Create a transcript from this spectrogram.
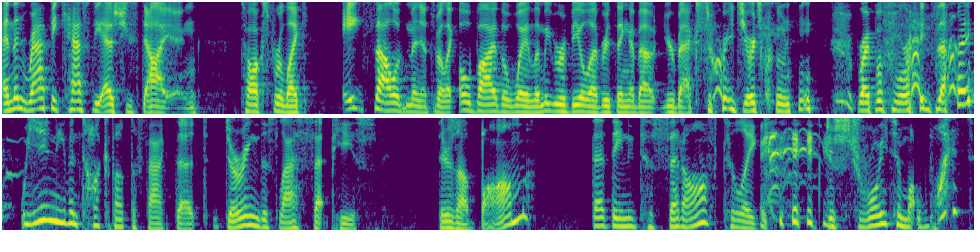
and then Raffey Cassidy, as she's dying, talks for like eight solid minutes about, like, oh, by the way, let me reveal everything about your backstory, George Clooney, right before I die. We didn't even talk about the fact that during this last set piece, there's a bomb that they need to set off to like destroy tomorrow. What?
